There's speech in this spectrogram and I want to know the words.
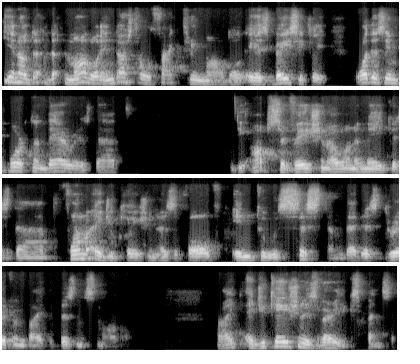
you know the, the model industrial factory model is basically what is important there is that the observation I want to make is that formal education has evolved into a system that is driven by the business model right? Education is very expensive.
